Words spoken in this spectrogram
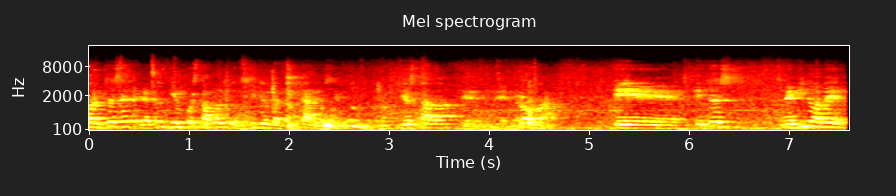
Bueno, entonces en aquel tiempo estaba el Concilio Vaticano II, yo estaba en, en Roma, eh, entonces me vino a ver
